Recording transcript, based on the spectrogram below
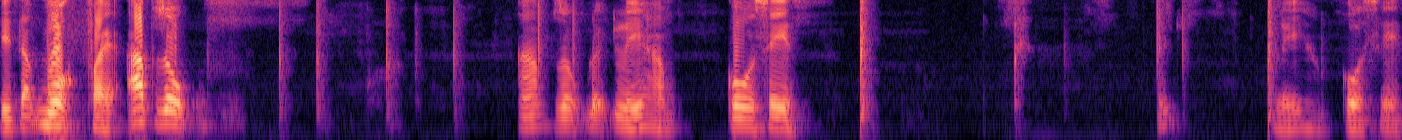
thì ta buộc phải áp dụng áp dụng định lý hàm cosin định lý hàm cosin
